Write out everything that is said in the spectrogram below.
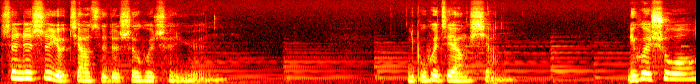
甚至是有价值的社会成员。”你不会这样想。你会说：“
